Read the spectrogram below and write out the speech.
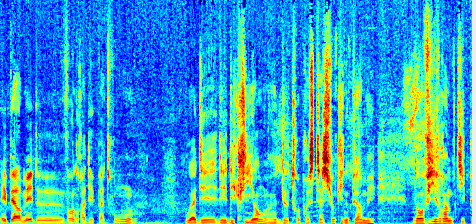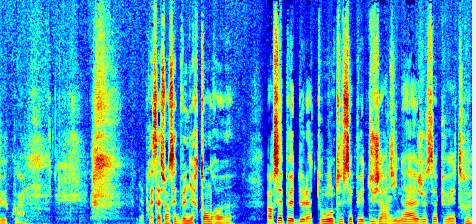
et permet de vendre à des patrons euh, ou à des, clients d'autres prestations qui nous permet d'en vivre un petit peu, quoi. La prestation, c'est de venir tondre alors ça peut être de la tonte, ça peut être du jardinage, ça peut être euh,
